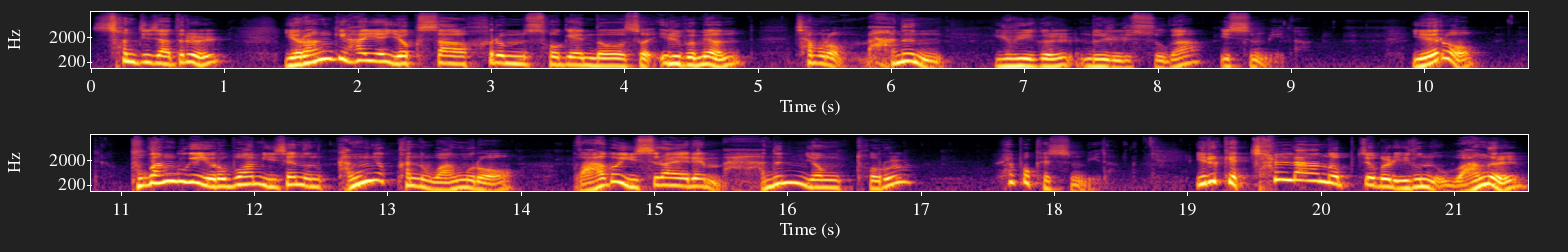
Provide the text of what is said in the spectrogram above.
선지자들을 열왕기하의 역사 흐름 속에 넣어서 읽으면 참으로 많은 유익을 누릴 수가 있습니다. 예로 북왕국의 여로보암 2세는 강력한 왕으로 과거 이스라엘의 많은 영토를 회복했습니다. 이렇게 찬란한 업적을 이룬 왕을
